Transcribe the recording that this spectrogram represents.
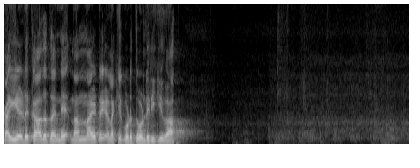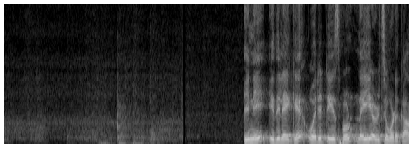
കൈയെടുക്കാതെ തന്നെ നന്നായിട്ട് ഇളക്കി കൊടുത്തുകൊണ്ടിരിക്കുക. ഇനി ഇതിലേക്ക് ഒരു ടീസ്പൂൺ നെയ്യ് ഒഴിച്ചു കൊടുക്കാം.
